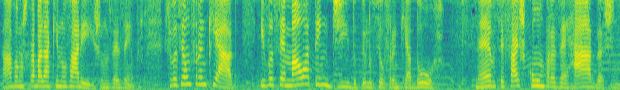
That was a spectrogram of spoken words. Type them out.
tá? Vamos trabalhar aqui no varejo, nos exemplos. Se você é um franqueado e você é mal atendido pelo seu franqueador, né? Você faz compras erradas, Sim.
